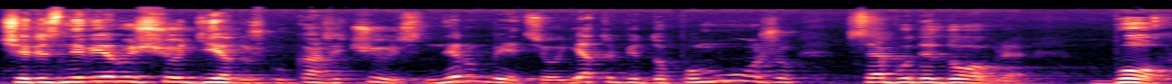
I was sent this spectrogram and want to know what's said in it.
через невіруючого дідушку каже, чуєш, не роби цього, я тобі допоможу, все буде добре. Бог.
